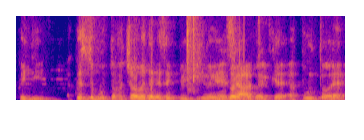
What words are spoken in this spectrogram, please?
Quindi a questo punto facciamo vedere sempre il primo esatto. dopo perché appunto è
